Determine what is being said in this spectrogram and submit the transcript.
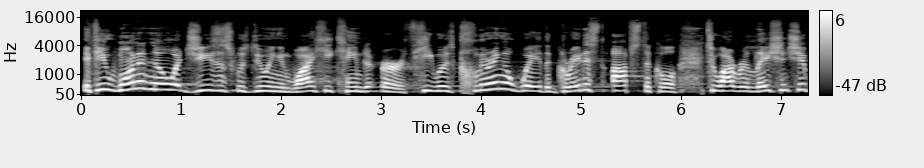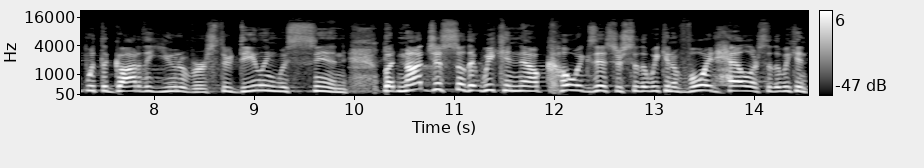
If you want to know what Jesus was doing and why he came to earth, he was clearing away the greatest obstacle to our relationship with the God of the universe through dealing with sin, but not just so that we can now coexist or so that we can avoid hell or so that we can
